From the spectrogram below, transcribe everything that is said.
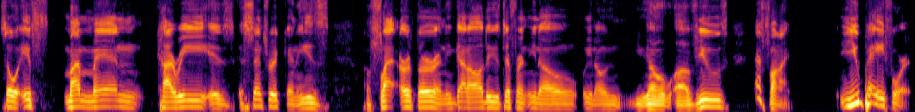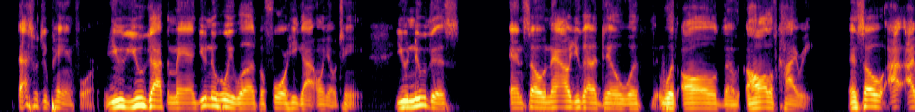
So if my man Kyrie is eccentric and he's a flat earther and he got all these different, you know, you know, you know, uh, views, that's fine. You paid for it. That's what you're paying for. You you got the man. You knew who he was before he got on your team. You knew this, and so now you got to deal with with all the all of Kyrie. And so I, I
